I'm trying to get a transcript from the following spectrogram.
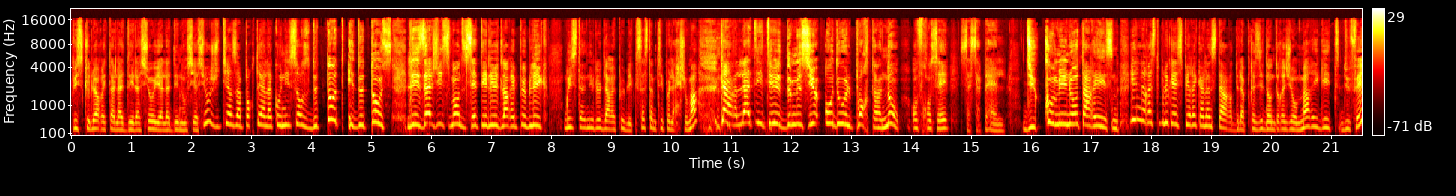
Puisque l'heure est à la délation et à la dénonciation, je tiens à porter à la connaissance de toutes et de tous les agissements de cet élu de la République. Oui, c'est un élu de la République, ça c'est un petit peu la chouma, car l'attitude de monsieur Audoul porte un nom. En français, ça s'appelle du communautarisme. Il ne reste plus qu'à espérer qu'à l'instar de la présidente de région Marie-Guite Dufay,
